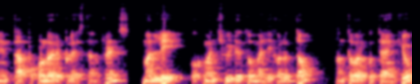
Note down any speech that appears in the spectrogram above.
నేను తప్పకుండా రిప్లై ఇస్తాను ఫ్రెండ్స్ మళ్ళీ ఒక మంచి వీడియోతో మళ్ళీ కలుద్దాం. అంతవరకు థ్యాంక్ యూ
